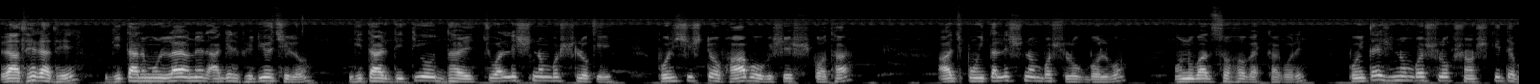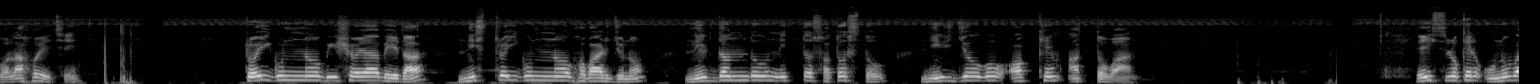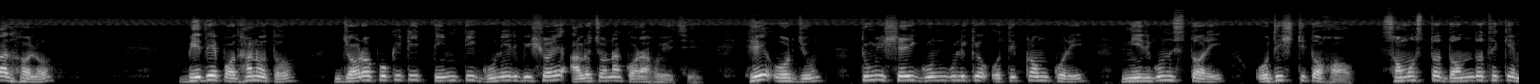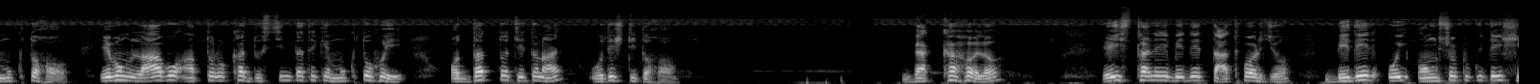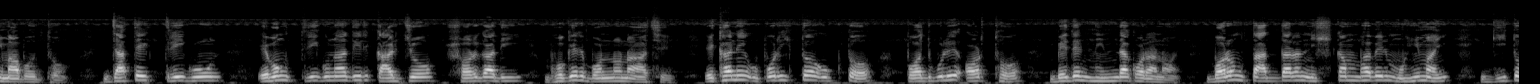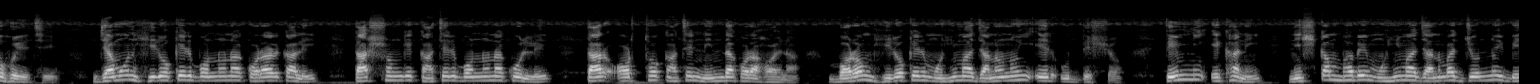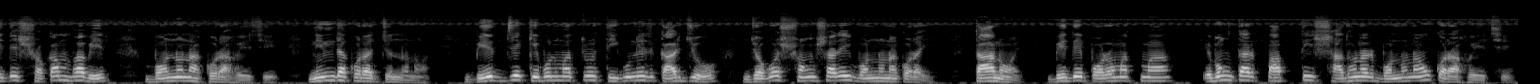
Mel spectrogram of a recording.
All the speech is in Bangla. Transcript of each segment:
রাধে রাধে, গীতার মূল্যায়নের আগের ভিডিও ছিল গীতার দ্বিতীয় অধ্যায়ে চুয়াল্লিশ নম্বর শ্লোকে পরিশিষ্ট ভাব ও বিশেষ কথা। আজ পঁয়তাল্লিশ নম্বর শ্লোক বলব, অনুবাদ সহ ব্যাখ্যা করে। পঁয়তাল্লিশ নম্বর শ্লোক সংস্কৃতে বলা হয়েছে, ত্রৈগুণ্য বিষয়া বেদা নিস্ত্রৈগুণ্য ভবার্জুন, নির্দ্বন্দ্ব নিত্য সতস্থ নির্যোগ অক্ষেম আত্মবান। এই শ্লোকের অনুবাদ হল, বেদে প্রধানত জড় প্রকৃতির তিনটি গুণের বিষয়ে আলোচনা করা হয়েছে। হে অর্জুন, তুমি সেই গুণগুলিকে অতিক্রম করে নির্গুণ স্তরে অধিষ্ঠিত হও, সমস্ত দ্বন্দ্ব থেকে মুক্ত হও এবং লাভ ও আত্মরক্ষার দুশ্চিন্তা থেকে মুক্ত হয়ে অধ্যাত্ম চেতনায় অধিষ্ঠিত হও। ব্যাখ্যা হল, এই স্থানে বেদের তাৎপর্য বেদের ওই অংশটুকুতেই সীমাবদ্ধ, যাতে ত্রিগুণ এবং ত্রিগুণাদির কার্য, স্বর্গাদি, ভোগের বর্ণনা আছে। এখানে উপরিক্ত উক্ত পদগুলির অর্থ বেদের নিন্দা করা নয়, বরং তার দ্বারা নিষ্কামভাবের মহিমাই গীত হয়েছে। যেমন হীরকের বর্ণনা করার কালে তার সঙ্গে কাঁচের বর্ণনা করলে তার অর্থ কাঁচের নিন্দা করা হয় না, বরং হীরকের মহিমা জানানোই এর উদ্দেশ্য। তেমনি এখানে নিষ্কামভাবে মহিমা জানবার জন্যই বেদের সকামভাবের বর্ণনা করা হয়েছে, নিন্দা করার জন্য নয়। বেদ যে কেবলমাত্র ত্রিগুণের কার্য জগৎ সংসারেই বর্ণনা করায়, তা নয়, বেদে পরমাত্মা এবং তার প্রাপ্তির সাধনার বর্ণনাও করা হয়েছে।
